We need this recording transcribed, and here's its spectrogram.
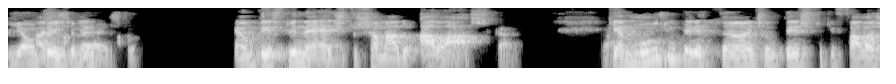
E é um texto inédito. É um texto inédito chamado Alaska. Tá. Que é muito interessante, um texto que fala.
